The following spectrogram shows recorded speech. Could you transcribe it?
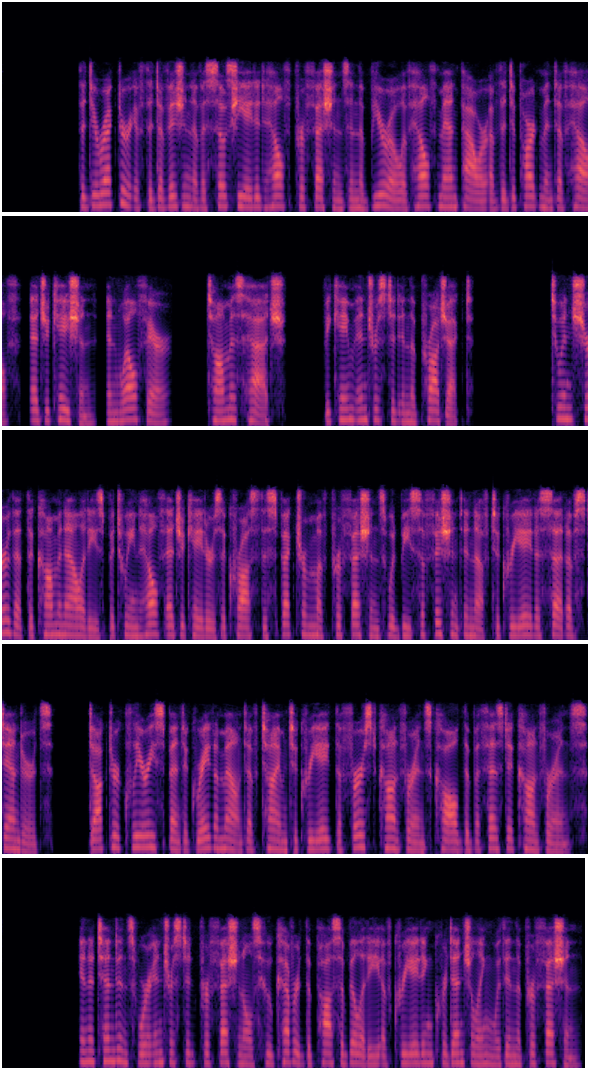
The director of the Division of Associated Health Professions in the Bureau of Health Manpower of the Department of Health, Education, and Welfare, Thomas Hatch, became interested in the project. To ensure that the commonalities between health educators across the spectrum of professions would be sufficient enough to create a set of standards, Dr. Cleary spent a great amount of time to create the first conference called the Bethesda Conference. In attendance were interested professionals who covered the possibility of creating credentialing within the profession.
